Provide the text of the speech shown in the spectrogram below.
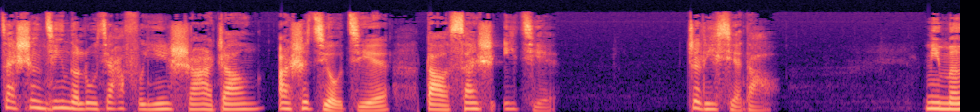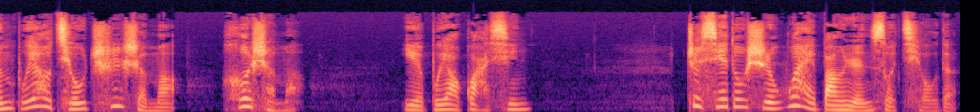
在圣经的路加福音十二章二十九节到三十一节。这里写道：“你们不要求吃什么、喝什么，也不要挂心。这些都是外邦人所求的。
